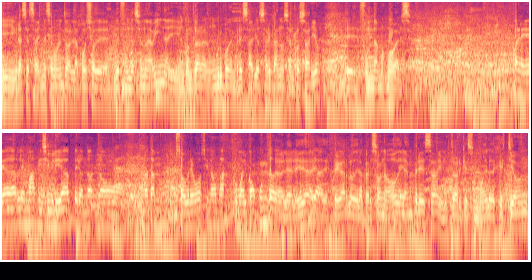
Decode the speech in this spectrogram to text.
y gracias en ese momento al apoyo de, Fundación Avina y encontrar un grupo de empresarios cercanos en Rosario, eh, fundamos Moverse con la idea de darle más visibilidad, pero no, no, tan sobre vos, sino más como el conjunto de... La, la idea era despegarlo de la persona o de la empresa y mostrar que es un modelo de gestión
